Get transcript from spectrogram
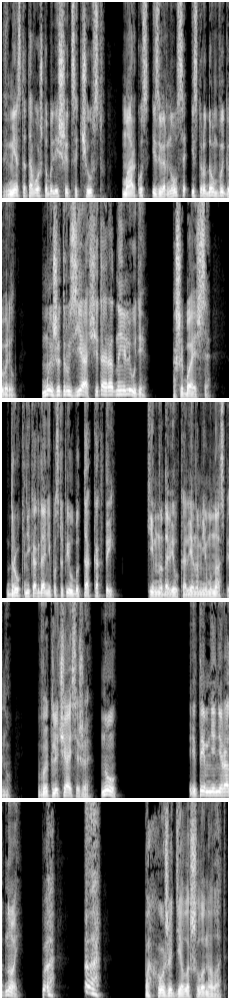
Вместо того, чтобы лишиться чувств, Маркус извернулся и с трудом выговорил. «Мы же друзья, считай, родные люди!» «Ошибаешься. Друг никогда не поступил бы так, как ты!» Кин надавил коленом ему на спину. «Выключайся же! Ну!» «И ты мне не родной!» А Похоже, дело шло на лад.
